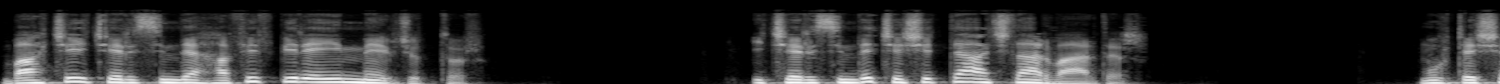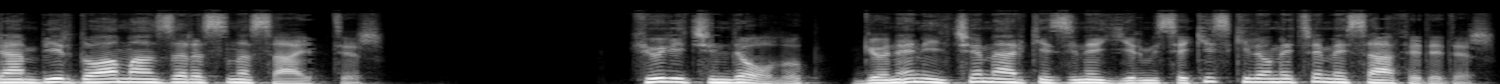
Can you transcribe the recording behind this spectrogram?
Bahçe içerisinde hafif bir eğim mevcuttur. İçerisinde çeşitli ağaçlar vardır. Muhteşem bir doğa manzarasına sahiptir. Kül içinde olup, Gönen ilçe merkezine 28 kilometre mesafededir.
